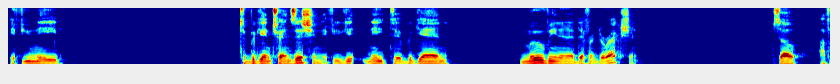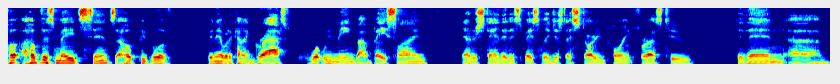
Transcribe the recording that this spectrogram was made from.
if you need to begin transition, if you get, need to begin moving in a different direction. So i ho- I hope this made sense. I hope people have been able to kind of grasp what we mean by baseline and understand that it's basically just a starting point for us to to then um,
